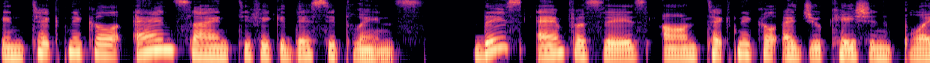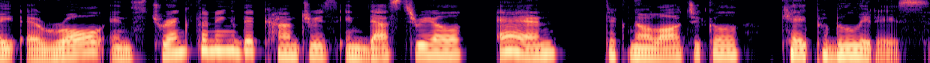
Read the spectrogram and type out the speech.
in technical and scientific disciplines. This emphasis on technical education played a role in strengthening the country's industrial and technological capabilities.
